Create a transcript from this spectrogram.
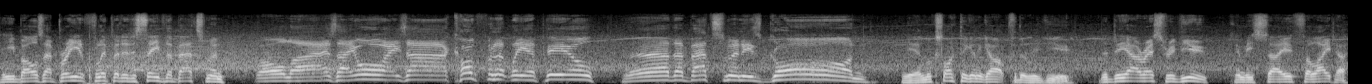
He bowls a brilliant flipper to deceive the batsman. Bowler, as they always are, confidently appeal. Uh, the batsman is gone. Yeah, looks like they're going to go up for the review. The DRS review can be saved for later.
